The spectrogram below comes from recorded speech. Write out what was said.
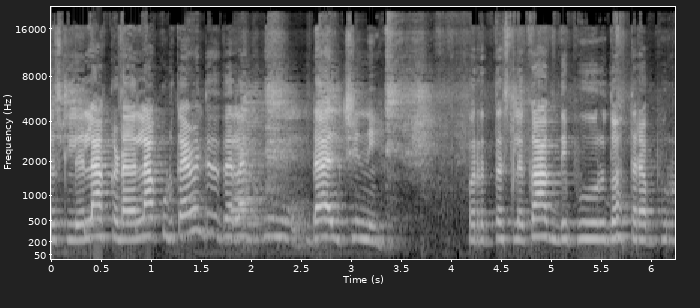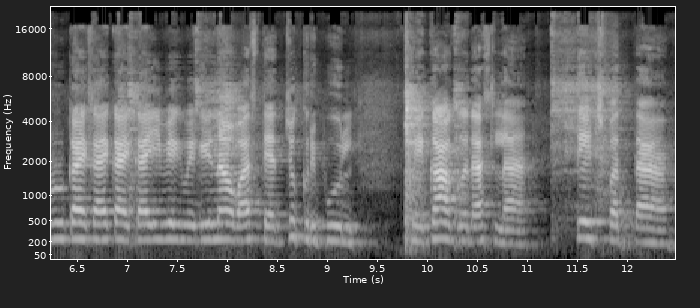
तसलं लाकडा लाकूड काय म्हणते त्याला? दालचिनी. परत तसलं कागदी फूल धोतरा फूल काय काय काय काय वेगवेगळी नावं असतात. चक्री फूल. हे कागद असला तेजपत्ता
